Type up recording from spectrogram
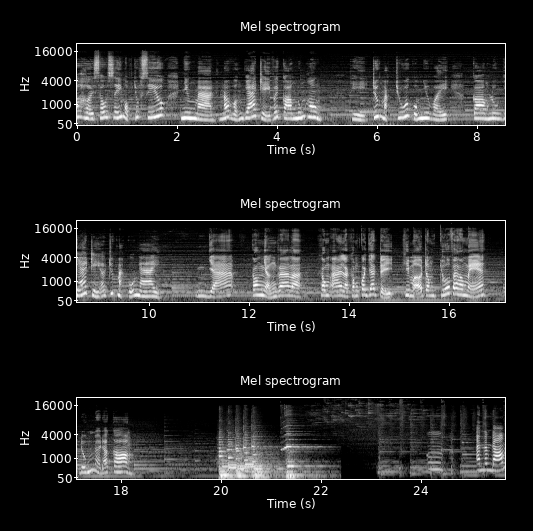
hơi xấu xí một chút xíu nhưng mà nó vẫn giá trị với con đúng không? Thì trước mặt chúa cũng như vậy con luôn giá trị ở trước mặt của ngài. Dạ con nhận ra là không ai là không có giá trị khi mà ở trong chúa phải không mẹ? Đúng rồi đó con năm đóm,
